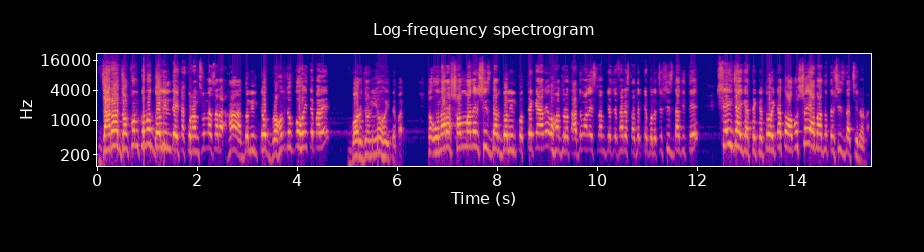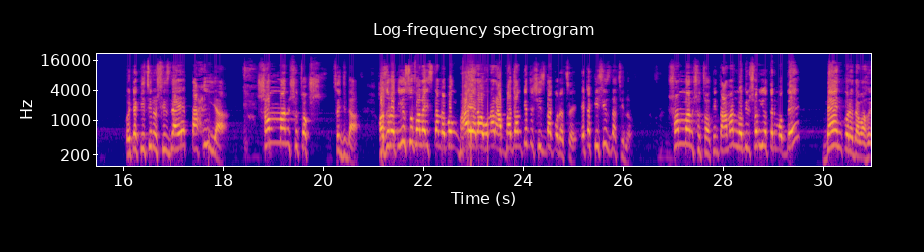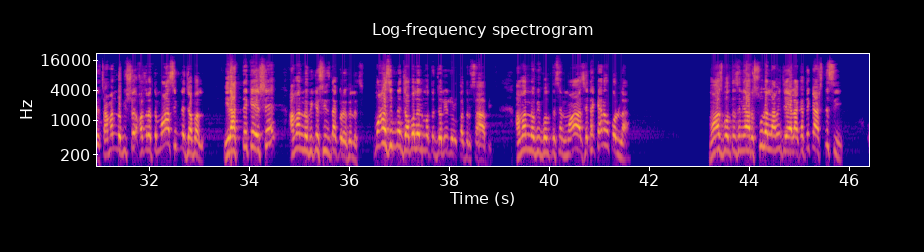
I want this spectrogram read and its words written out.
যারা যখন কোন দলিল দেয়, এটা কোরআন, সুন্নাহ ছাড়া হ্যাঁ দলিল কেউ গ্রহণযোগ্য হইতে পারে বর্জনীয় হইতে পারে। তো ওনারা সম্মানের সিজদার দলিল কোত্থেকে আনে ও হজরত আদম আলাহ ইসলামকে যে ফেরেস তাদেরকে বলেছে সিজদা দিতে, সেই জায়গা থেকে তো ওইটা তো অবশ্যই আবাদতের সিজদা ছিল না। ওইটা কি ছিল? সিজদায়ে তাহিয়া সম্মান সূচক সিজদা। হজরত ইউসুফ আলাহ ইসলাম এবং ভাইয়েরা ওনার আব্বাজানকে যে সিজদা করেছে, এটা কি সিজদা ছিল? সম্মান সূচক কিন্তু আমার নবীর শরীয়তের মধ্যে ব্যান করে দেওয়া হয়েছে। আমার নবী হজরত মহাসিবনে জবল ইরাক থেকে এসে আমার নবীকে সিজদা করে ফেলেছে। মহাসিবনে জবলের মতো জলিলুল কদর সাহাবি। আমার নবী বলতেছেন মহাজ এটা কেন করলা? মহাজ বলতেছেন, ইয়া রসুল আল্লাহ আমি যে এলাকা থেকে আসতেছি,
